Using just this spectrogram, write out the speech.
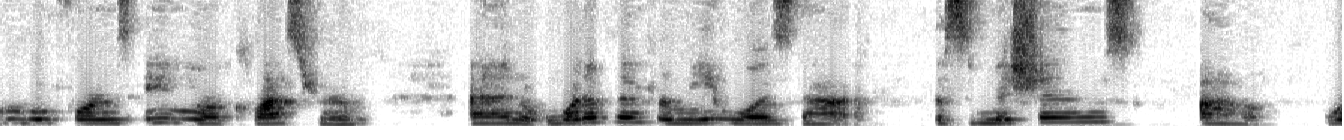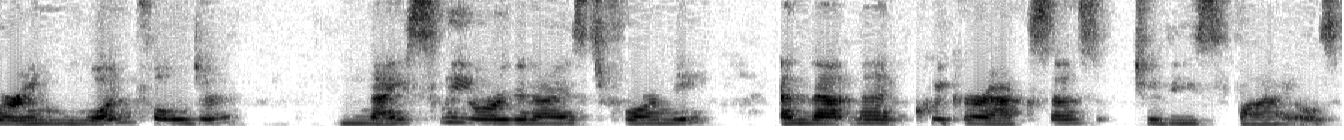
Google Forms in your classroom. And one of them for me was that the submissions uh, were in one folder, nicely organized for me, and that meant quicker access to these files.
